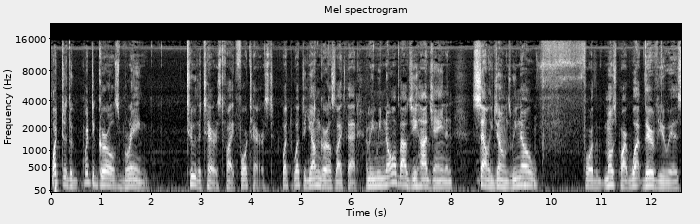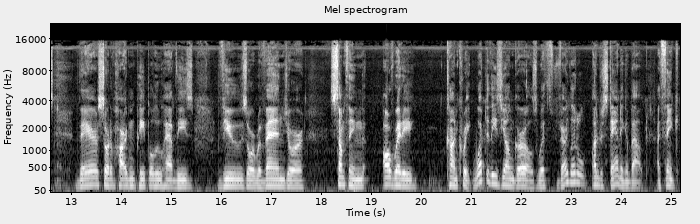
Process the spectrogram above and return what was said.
What do the what do girls bring to the terrorist fight for terrorists? What what do young girls like that? I mean, we know about Jihad Jane and Sally Jones. We know, f- for the most part, what their view is. They're sort of hardened people who have these views or revenge or something already concrete. What do these young girls with very little understanding about, I think,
